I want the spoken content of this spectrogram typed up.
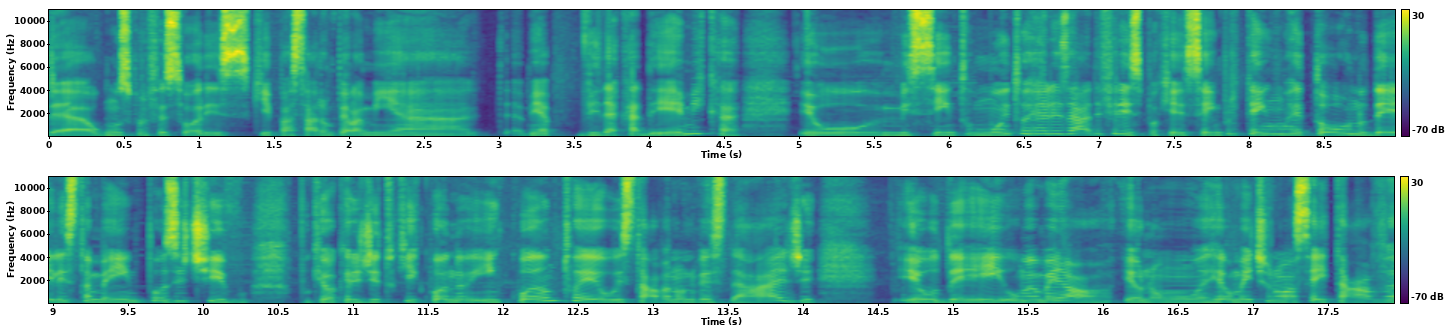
é, alguns professores que passaram pela minha, minha vida acadêmica, eu me sinto muito realizada e feliz, porque sempre tem um retorno deles também positivo. Porque eu acredito que quando, enquanto eu estava na universidade, eu dei o meu melhor. Eu não realmente não aceitava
